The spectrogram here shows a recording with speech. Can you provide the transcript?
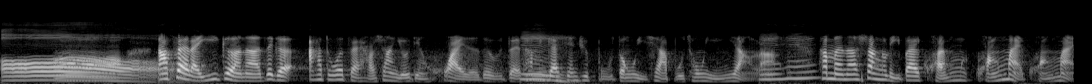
哦，那再来一个呢？这个阿多仔好像有点坏了，对不对？他们应该先去补冬一下，补充营养啦。他们呢，上个礼拜狂狂买狂买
